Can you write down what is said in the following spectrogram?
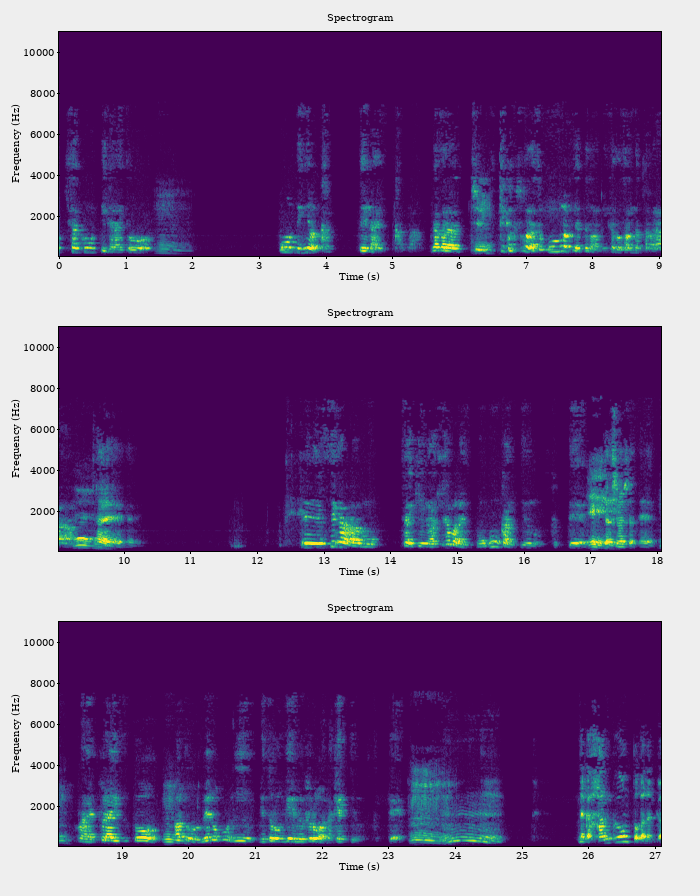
ど奇策を打っていかないと、うん。大手には勝てないかな。だから、中うん結局そこらそこをうまくやったのはミカドさんだったから、はい。で、セガも最近秋葉原に5号館っていうのを作って、ええ。出しましたね。うん。はい、プライズと、うんあと上の方にレトロゲームフロアだけっていうのを作って、う。うんーん。なんかハングオンとかなんか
